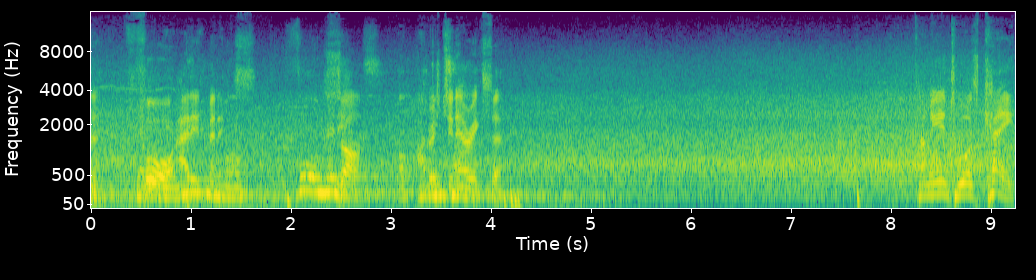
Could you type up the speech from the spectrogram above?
uh, four will be a added minutes. of Four minutes Son, of Christian. Eriksen. Coming in towards Kane.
